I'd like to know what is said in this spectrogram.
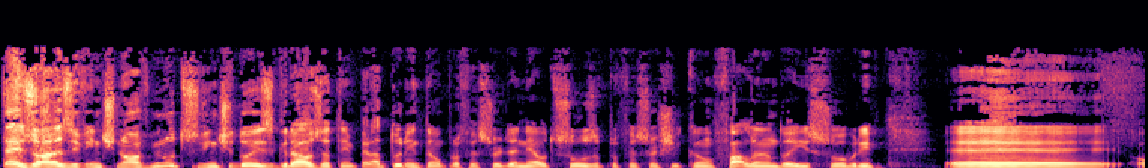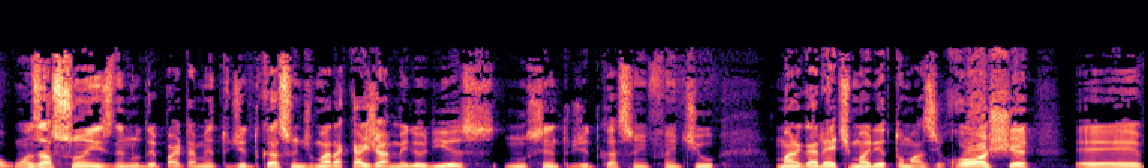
10 horas e 29 minutos, 22 graus a temperatura. Então, professor Daniel de Souza, professor Chicão, falando aí sobre é, algumas ações né, no Departamento de Educação de Maracajá, melhorias no Centro de Educação Infantil Margarete Maria Tomás Rocha, é,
